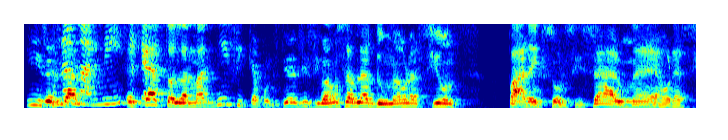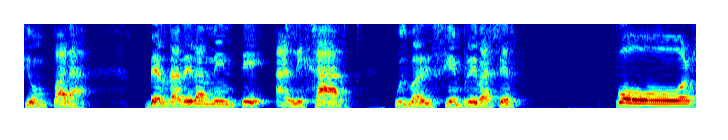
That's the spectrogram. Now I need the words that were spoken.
Y rezar, una magnífica. Exacto, la magnífica, porque te iba a decir, si vamos a hablar de una oración para exorcizar, una oración para verdaderamente alejar, pues va, siempre va a ser por...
